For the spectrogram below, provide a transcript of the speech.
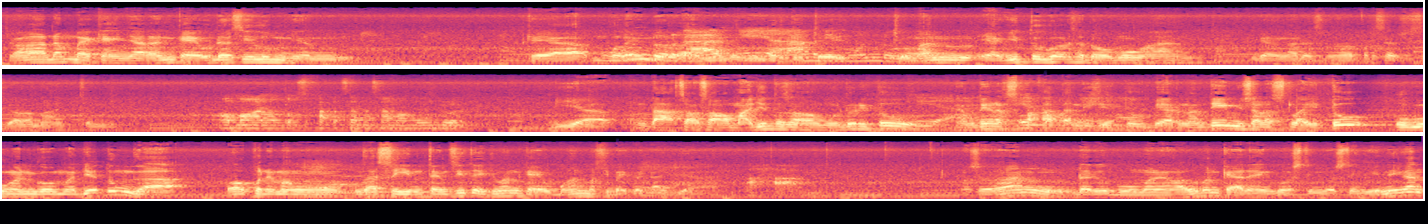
cuma kadang banyak yang nyaranin kayak udah sih lu mendingan kayak mulai Mundur mulai kan? mundur-mundur Iya, gitu. mundur. cuman ya gitu gue harus ada omongan biar nggak ada salah persepsi segala macem omongan untuk sepakat sama-sama mundur. Dia entah sama-sama maju atau sama mundur itu Iya. yang penting ada Iya, kesepakatan di pokoknya. situ. Biar nanti misalnya setelah itu hubungan gue sama dia tuh nggak walaupun emang Iya. nggak seintens itu ya cuman kayak hubungan masih baik-baik Iya, aja. paham. Maksudnya kan dari hubungan yang lalu kan kayak ada yang ghosting ghosting gini kan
